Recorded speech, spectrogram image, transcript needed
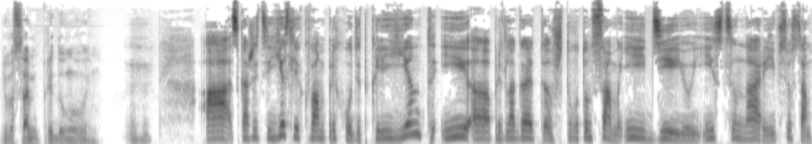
либо сами придумываем. А скажите, если к вам приходит клиент и а, предлагает, что вот он сам и идею, и сценарий, и все сам,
